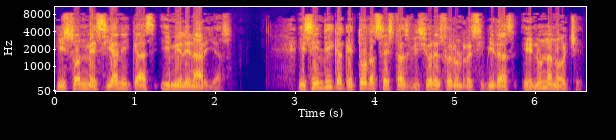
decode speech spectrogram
y son mesiánicas y milenarias. Y se indica que todas estas visiones fueron recibidas en una noche.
